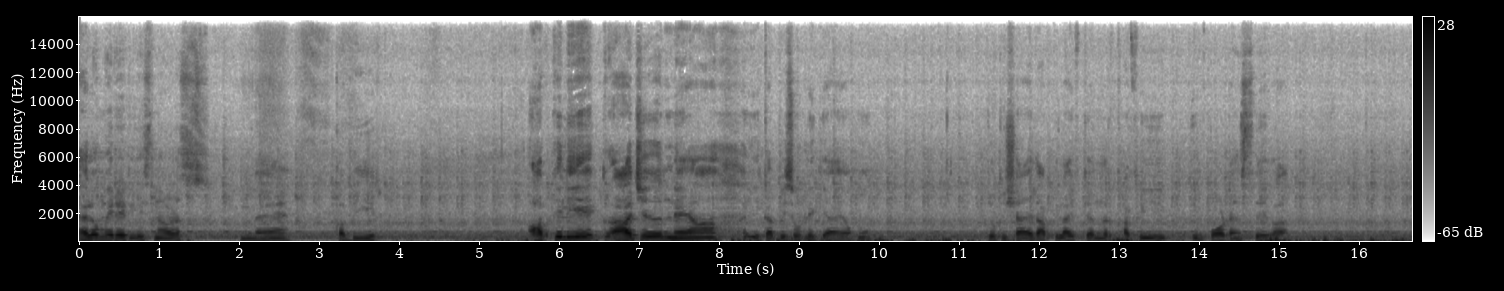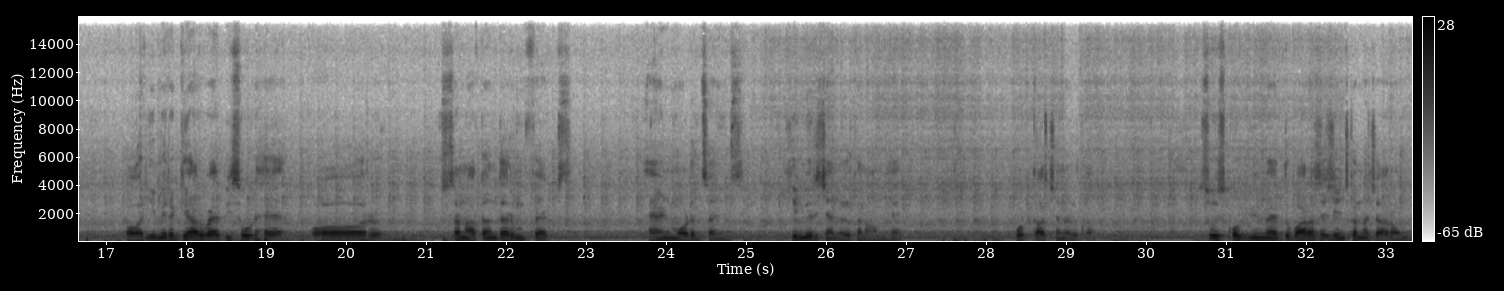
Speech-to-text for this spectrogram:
Hello मेरे listeners मैं कबीर. आपके लिए आज नया एक एपिसोड लेके आया हूँ, जो कि शायद आपकी लाइफ के अंदर काफ़ी इम्पोर्टेंस देगा। और ये मेरा ग्यारहवा एपिसोड है और सनातन धर्म फैक्ट्स एंड मॉडर्न साइंस ये मेरे चैनल का नाम है पॉडकास्ट चैनल का। सो इसको भी मैं दोबारा से चेंज करना चाह रहा हूँ।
